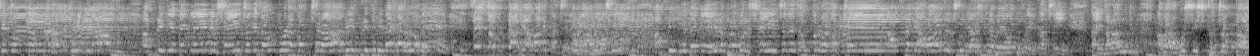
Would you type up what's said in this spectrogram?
পৃথিবী দিলাম। আপনি কি দেখলেন সেই চোখে যন্ত্রণা করছে না। আমি পৃথিবী দেখার লোভে সেই চোখটা আমি আমার কাছে রেখে আপনি কি দেখলেন প্রভুর সেই চোখে যন্ত্রণা করছে। আপনাকে আবার ছুটে আসতে হবে অধমের কাছে। তাই দাঁড়ান, আমার অবশিষ্ট চোখটাও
